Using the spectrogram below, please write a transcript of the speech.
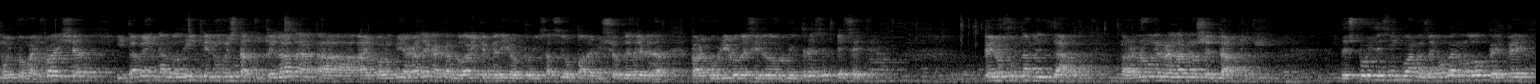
moito máis baixa e tamén cando di que non está tutelada a, a economía galega cando hai que pedir autorización para a emisión de débeda para cubrir o déficit de 2013, etc. Pero fundamental, para non enredarnos en datos, despois de cinco anos de goberno do PP,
